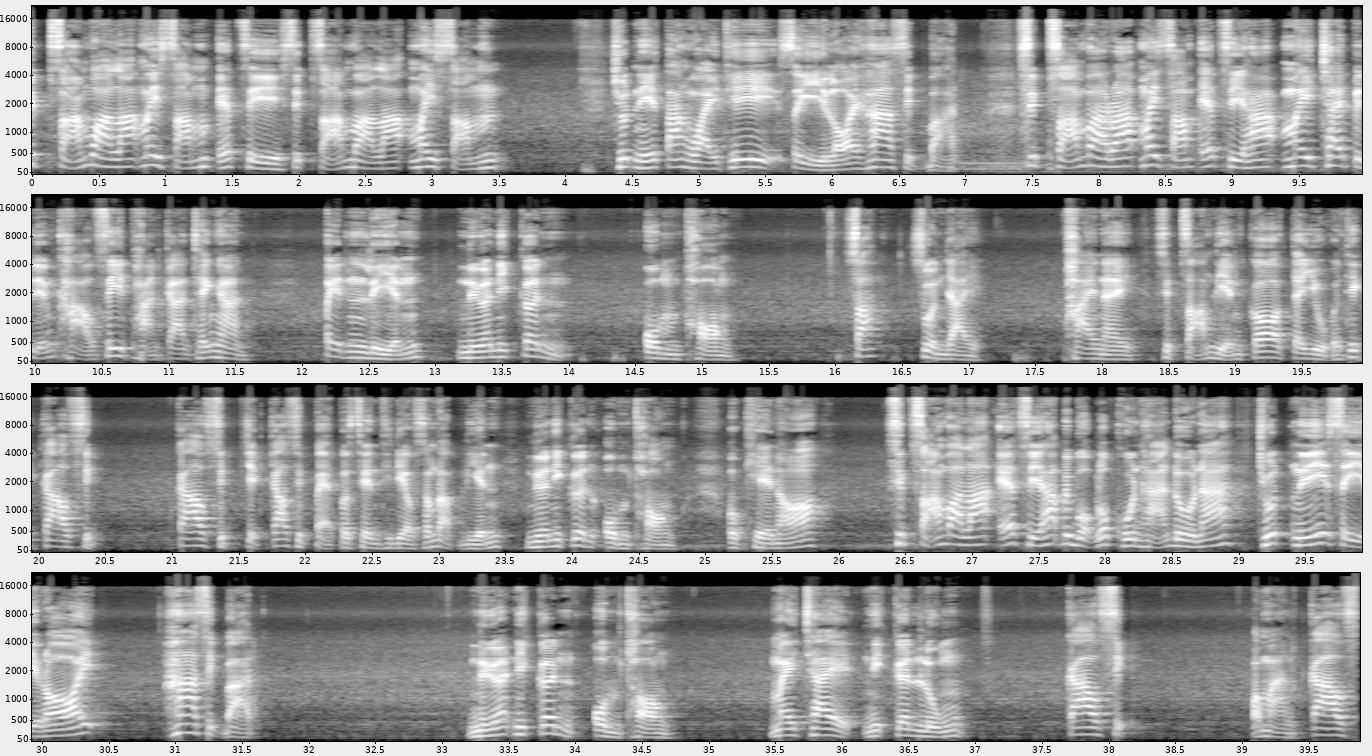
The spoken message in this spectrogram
13 วาระไม่ซ้ำ FC 13 วาระไม่ซ้ำ ชุดนี้ตั้งไว้ที่ 450 บาท 13 วาระไม่ซ้ำ FC ฮะไม่ใช่เป็นเหรียญขาวซีดผ่านการใช้งาน เป็นเหรียญเนื้อนิกเกิลอมทองซะส่วนใหญ่ภายใน 13 เหรียญก็จะอยู่กันที่ 90 97 98ทีเดียวสำหรับเหรียญเนื้อนิกเกิลอมทอง โอเคเนาะ 13 วาระ F4 ฮะไปบวกลบคูณหารดูนะ ชุดนี้ 450 บาท เนื้อนิกเกิลอมทอง ไม่ใช่นิกเกิลลุง 90 ประมาณ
